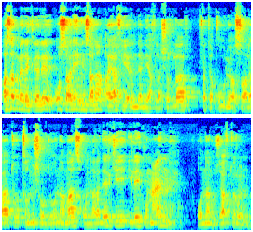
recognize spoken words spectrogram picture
Azap melekleri o salih insana ayak yerinden yaklaşırlar. Fetekulu salatu kılmış olduğu namaz onlara der ki ileykum anh ondan uzak durun.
